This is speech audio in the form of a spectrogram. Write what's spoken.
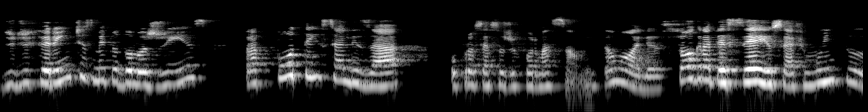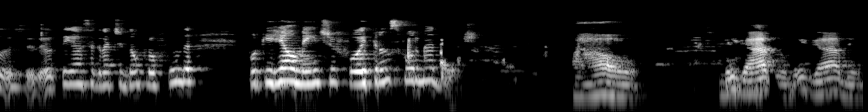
de diferentes metodologias para potencializar o processo de formação. Então, olha, só agradecer, Youssef, muito, eu tenho essa gratidão profunda, porque realmente foi transformador. Uau! Obrigado, obrigado.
